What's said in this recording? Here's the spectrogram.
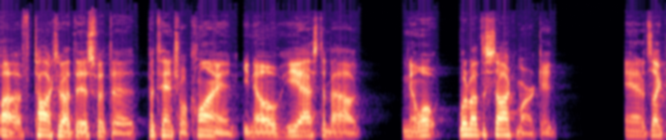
uh, I've talked about this with a potential client. You know, he asked about, you know, what what about the stock market? And it's like,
